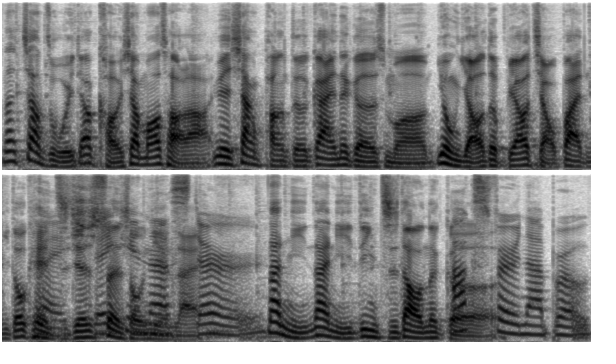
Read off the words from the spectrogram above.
那这样子我一定要考一下猫草啦，因为像庞德盖那个什么用摇的不要搅拌，你都可以直接顺手拈来。那你那你一定知道那个 Oxford Not Broke。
